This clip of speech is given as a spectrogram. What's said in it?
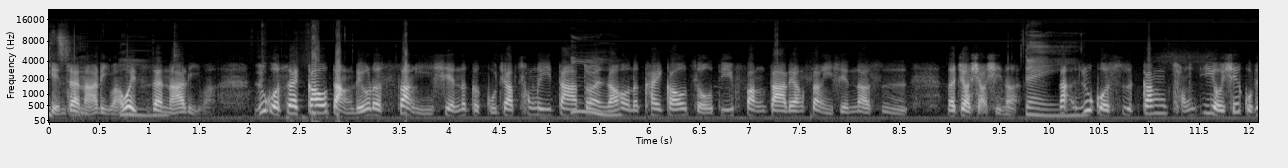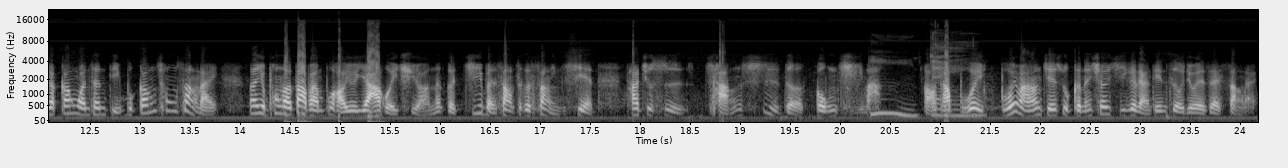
点在哪里嘛，位置在哪里嘛。如果是在高档留了上影线，那个股价冲了一大段，然后呢开高走低放大量上影线，那是那就要小心了。对。那如果是刚从有些股票刚完成底部，刚冲上来，那又碰到大盘不好又压回去啊，那个基本上这个上影线它就是尝试的攻击嘛。嗯。好，它不会不会马上结束，可能休息一个两天之后就会再上来，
